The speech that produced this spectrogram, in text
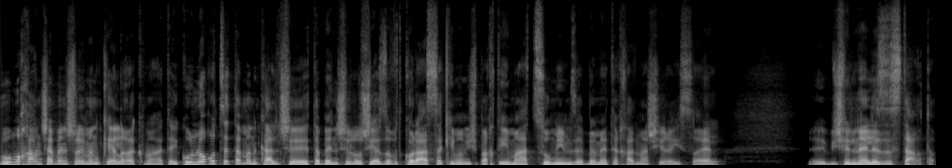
והוא מוכן שהבן שלו יהיה מנכ"ל, רק מה, הטייקון לא רוצה את המנכ"ל, את הבן שלו, שיעזוב את כל העסקים המשפחתיים העצומים, זה באמת אחד מעשירי ישראל, בשביל לנהל איזה סטארט-אפ.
